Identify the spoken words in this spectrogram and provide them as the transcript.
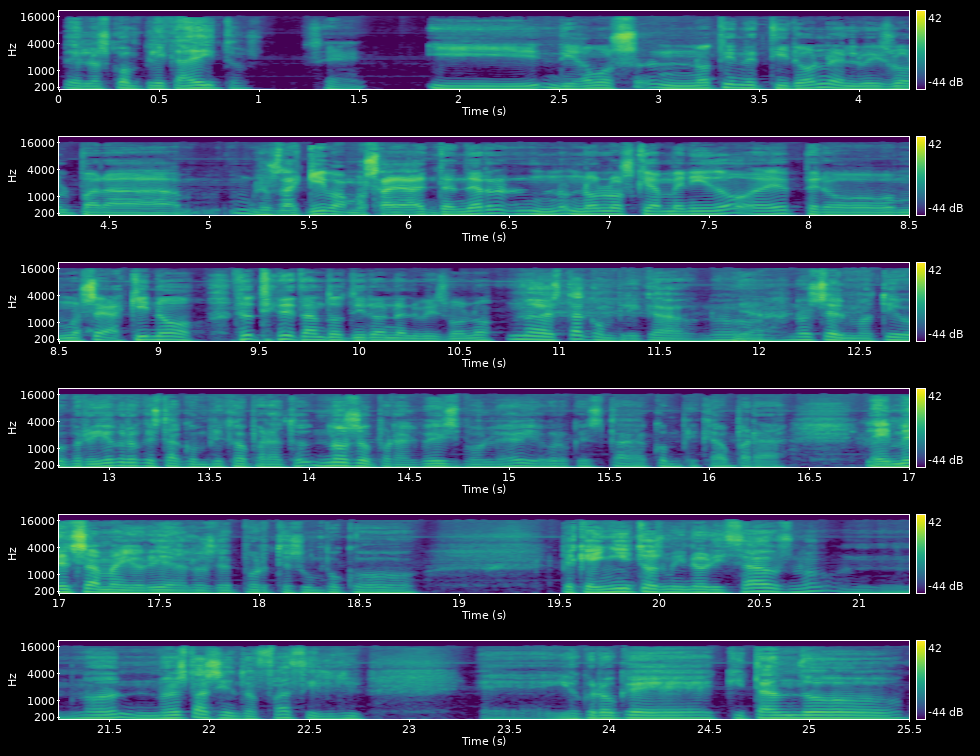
de los complicaditos. Sí. Y digamos, no tiene tirón el béisbol para los de aquí, vamos a entender, no, los que han venido, eh, pero no sé, aquí no, no tiene tanto tirón el béisbol, ¿no? No, está complicado, no, no sé el motivo, pero yo creo que está complicado para todo, no solo para el béisbol, eh, yo creo que está complicado para la inmensa mayoría de los deportes un poco pequeñitos, minorizados, ¿no? No, está siendo fácil. Eh, yo creo que quitando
